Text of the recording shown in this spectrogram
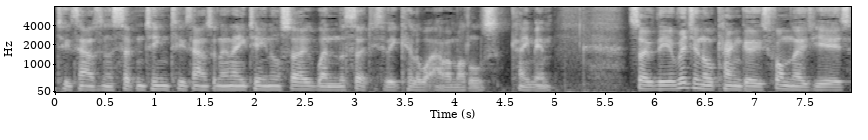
2017, 2018 or so when the 33 kilowatt hour models came in. So the original Kangoos from those years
